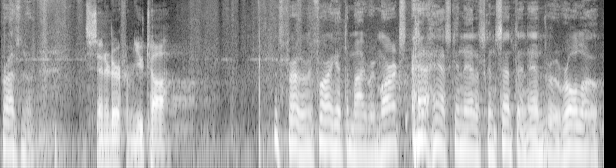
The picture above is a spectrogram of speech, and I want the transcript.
President. Senator from Utah. Mr. President, before I get to my remarks, I ask unanimous consent that Andrew Rollo,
